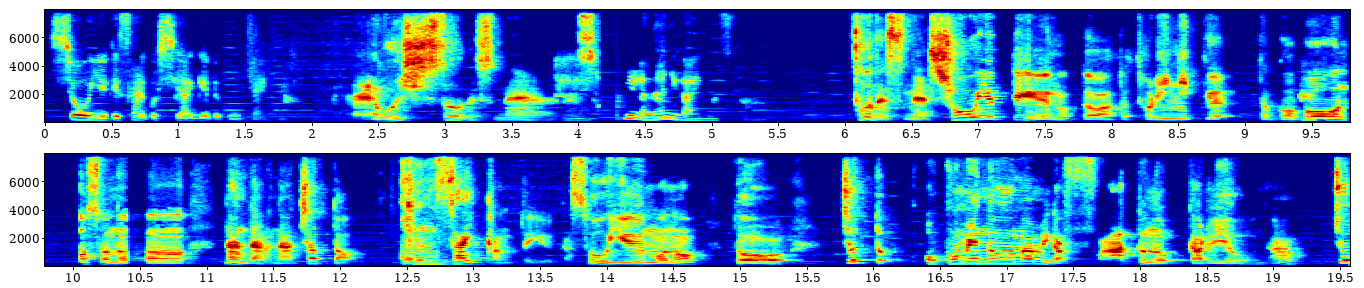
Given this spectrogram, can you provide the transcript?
醤油で最後仕上げるみたいな。えー、美味しそうですね。には何が合いますか？そうですね。醤油っていうのとあと鶏肉とごぼうのその、なんだろうなちょっと根菜感というかそういうものとちょっとお米のうまみがふわっと乗っかるようなちょっ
